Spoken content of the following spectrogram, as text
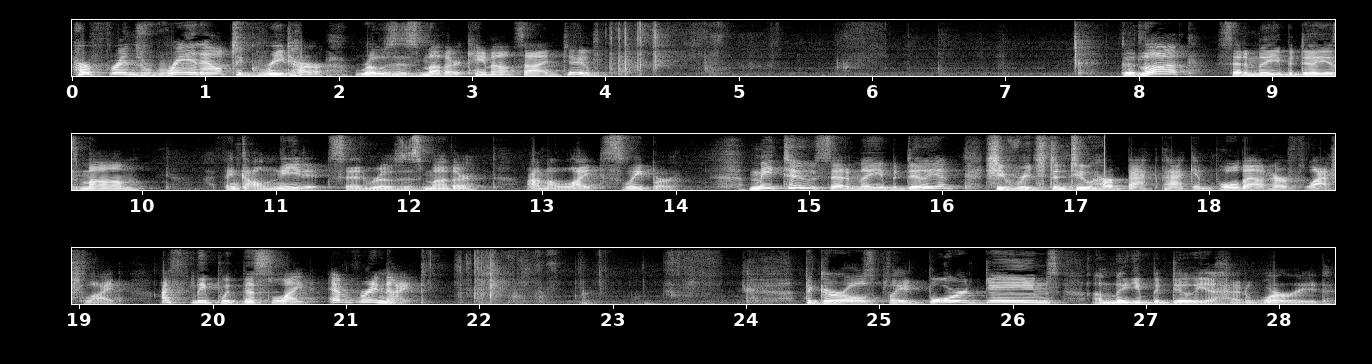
Her friends ran out to greet her. Rose's mother came outside too. Good luck, said Amelia Bedelia's mom. I think I'll need it, said Rose's mother. I'm a light sleeper. Me too, said Amelia Bedelia. She reached into her backpack and pulled out her flashlight. I sleep with this light every night. The girls played board games. Amelia Bedelia had worried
